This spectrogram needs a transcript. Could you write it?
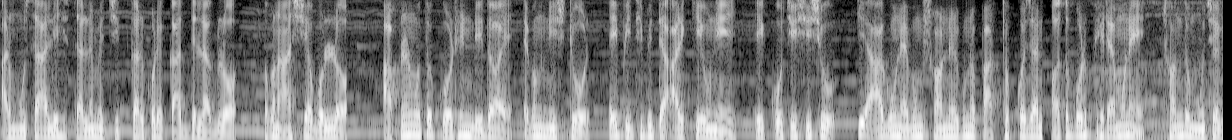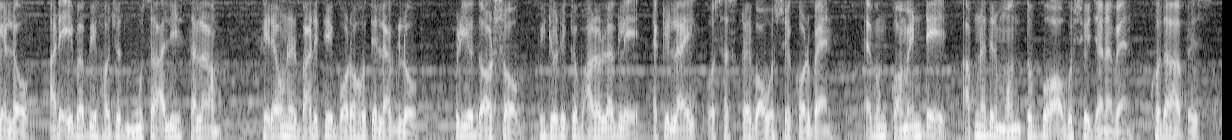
আর মুসা আলহি সাল্লামের চিৎকার করে কাঁদতে লাগল। তখন আসিয়া বলল আপনার মতো কঠিন হৃদয় এবং নিষ্ঠুর এই পৃথিবীতে আর কেউ নেই। এই কচি শিশু কি আগুন এবং স্বর্ণের কোনো পার্থক্য জান? অতপর ফেরামনে ছন্দ মুছে গেল আর এভাবেই হজরত মুসা আলী সালাম ফেরাউনের বাড়িতে বড় হতে লাগল। প্রিয় দর্শক, ভিডিওটিকে ভালো লাগলে একটি লাইক ও সাবস্ক্রাইব অবশ্যই করবেন এবং কমেন্টে আপনাদের মন্তব্য অবশ্যই জানাবেন। খোদা হাফেজ।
